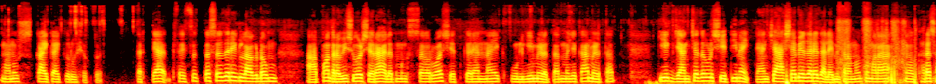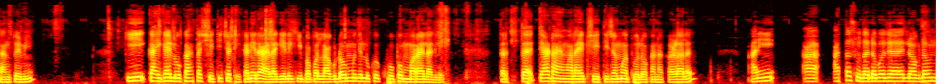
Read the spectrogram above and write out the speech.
माणूस काय काय करू शकतो तर त्या तसं तसं जर एक लॉकडाऊन पंधरा वीस वर्ष राहिलं तर मग सर्व शेतकऱ्यांना एक मुलगी मिळतात. म्हणजे का मिळतात? की एक ज्यांच्याजवळ शेती नाही त्यांच्या अशा बेजाऱ्या झाल्या. मित्रांनो तुम्हाला खरं सांगतोय मी की काही काही लोक आता शेतीच्या ठिकाणी राहायला गेले की बाबा लॉकडाऊनमध्ये लोक खूप मरायला लागले. तर त्या त्या टायमाला एक शेतीचं महत्त्व लोकांना कळालं. आणि आ आता सुद्धा डबल लॉकडाऊन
